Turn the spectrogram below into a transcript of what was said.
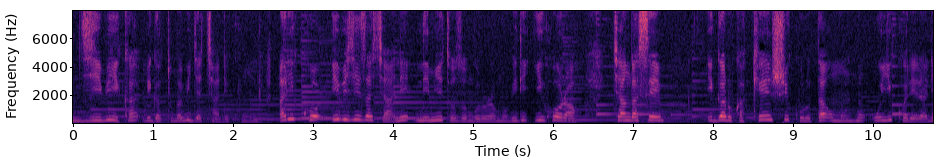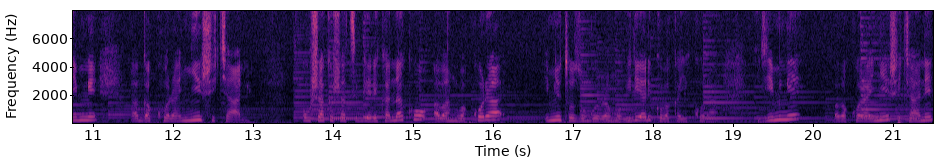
byibika bigatuma bijya cyane ku nda. Ariko ibyiza cyane ni imyitozo ngororamubiri ihoraho cyangwa se igaruka kenshi kuruta umuntu uyikorera rimwe agakora nyinshi cyane. Ubushakashatsi bwerekana ko abantu bakora imyitozo ngororamubiri ariko bakayikora rimwe bagakora nyinshi cyane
